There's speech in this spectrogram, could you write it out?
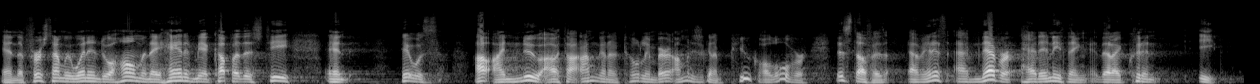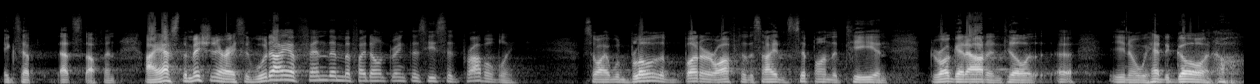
And the first time we went into a home and they handed me a cup of this tea and it was, I, I knew, I thought, I'm going to totally embarrass, I'm just going to puke all over. This stuff is, I mean, I've never had anything that I couldn't eat except that stuff. And I asked the missionary, I said, would I offend them if I don't drink this? He said, probably. So I would blow the butter off to the side and sip on the tea and drug it out until, uh, you know, we had to go and, oh,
